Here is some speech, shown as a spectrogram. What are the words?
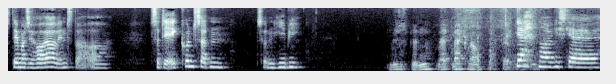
Stemmer til højre og venstre. Og, så det er ikke kun sådan, sådan hippie. Det er spændende. Hvad, hvad klokken? Ja, når vi skal,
